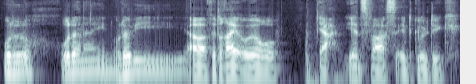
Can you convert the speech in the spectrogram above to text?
oder doch oder nein oder wie. Aber für 3 Euro ja, jetzt war es endgültig.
